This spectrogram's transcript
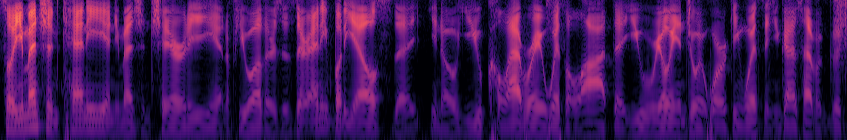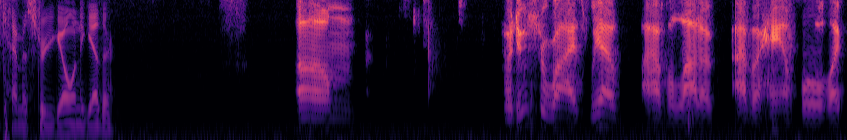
So you mentioned Kenny and you mentioned Charity and a few others. Is there anybody else that you know you collaborate with a lot that you really enjoy working with, and you guys have a good chemistry going together? Um, producer wise, we have I have a lot of I have a handful of like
